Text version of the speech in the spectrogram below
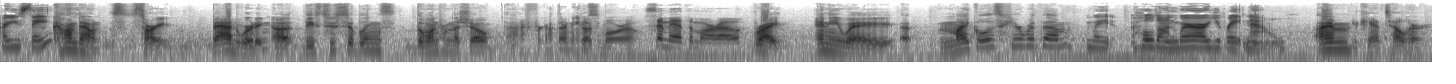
Are you safe? Calm down. S- sorry, bad wording. Uh, these two siblings, the one from the show, I forgot their names. Doug Morrow. Samantha Morrow. Right. Anyway, uh, Michael is here with them. Wait, hold on. Where are you right now? I'm You can't tell her.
